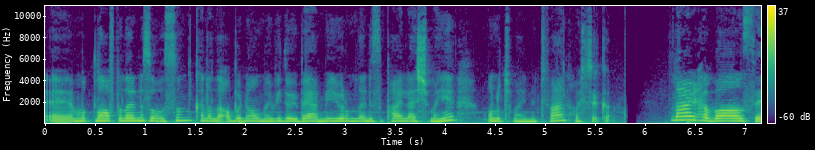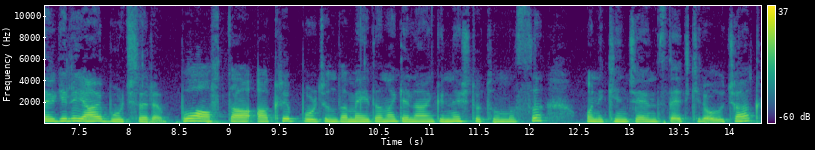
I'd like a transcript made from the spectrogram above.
E, mutlu haftalarınız olsun. Kanala abone olmayı, videoyu beğenmeyi, yorumlarınızı paylaşmayı unutmayın lütfen. Hoşçakalın. Merhaba sevgili yay burçları. Bu hafta Akrep Burcu'nda meydana gelen güneş tutulması 12. evinizde etkili olacak.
